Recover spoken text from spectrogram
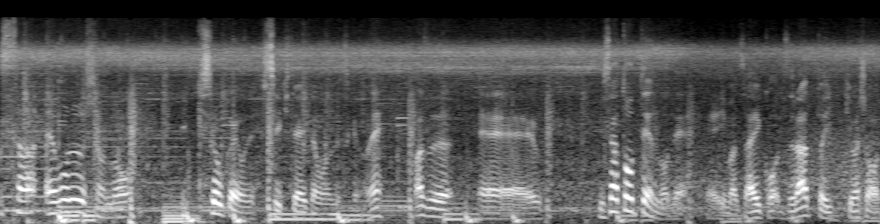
サーエボリューションの紹介をねしていきたいと思うんですけどね。まず、えー、三郷店のね今在庫ずらっといきましょう。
